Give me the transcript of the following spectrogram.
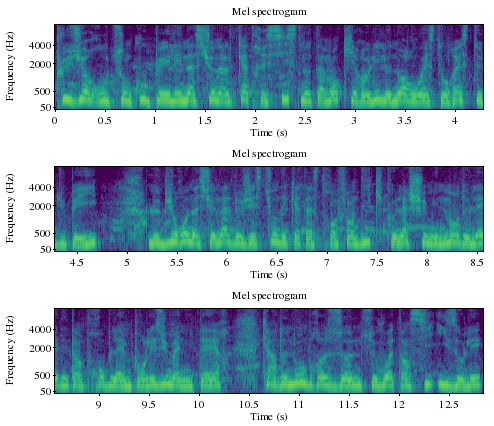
Plusieurs routes sont coupées, les nationales 4 et 6 notamment qui relient le nord-ouest au reste du pays. Le Bureau national de gestion des catastrophes indique que l'acheminement de l'aide est un problème pour les humanitaires, car de nombreuses zones se voient ainsi isolées,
